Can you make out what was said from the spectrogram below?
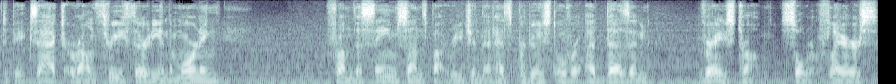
to be exact, around 3:30 in the morning, from the same sunspot region that has produced over a dozen very strong solar flares.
